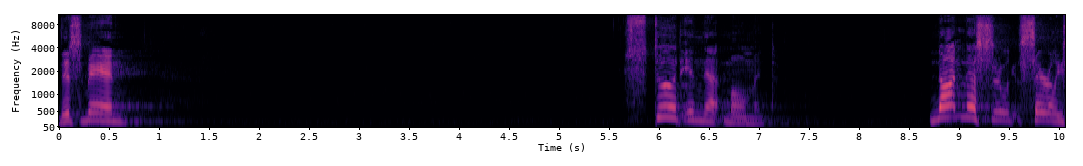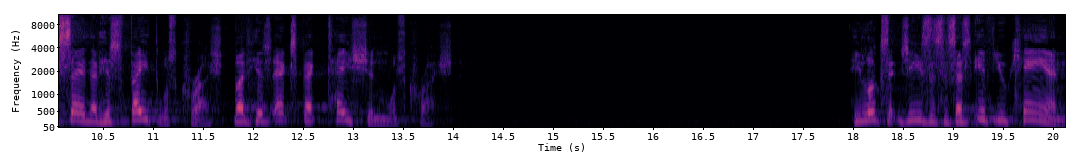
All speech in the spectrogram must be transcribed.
This man stood in that moment, not necessarily saying that his faith was crushed, but his expectation was crushed. He looks at Jesus and says, If you can,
